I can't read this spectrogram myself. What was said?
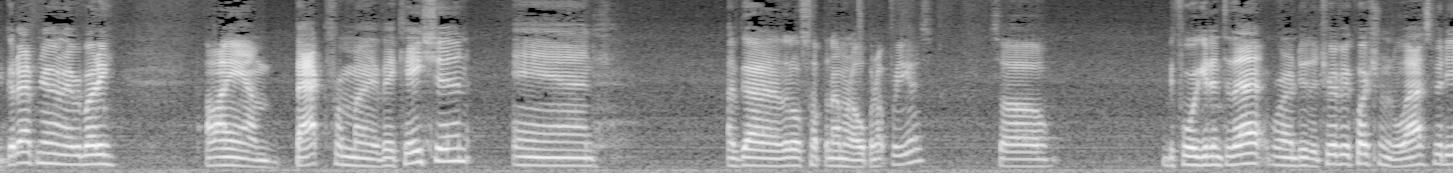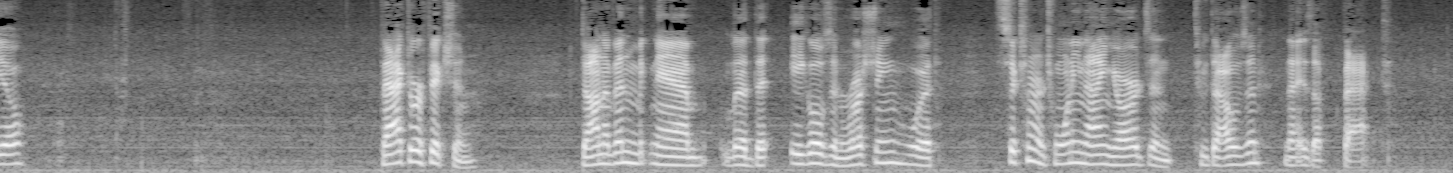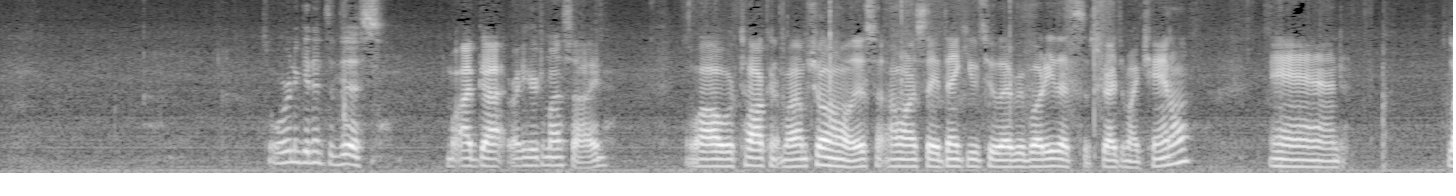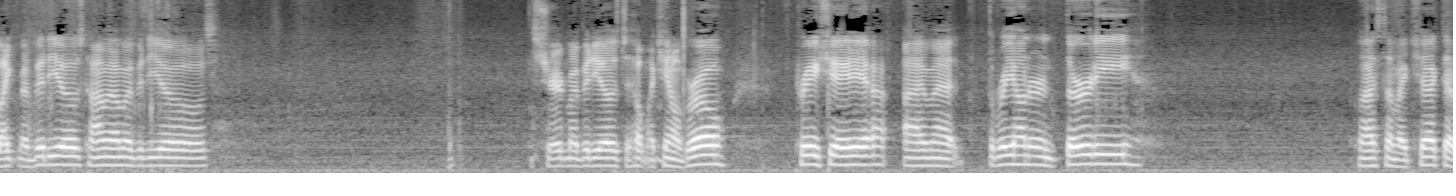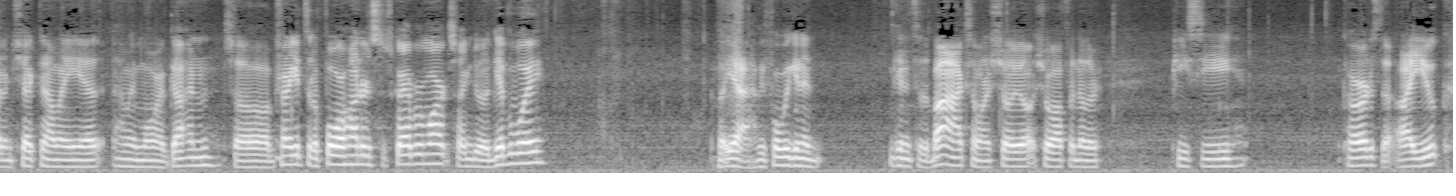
Alright, good afternoon everybody. I am back from my vacation and I've got a little something I'm going to open up for you guys. So, before we get into that, we're going to do the trivia question from the last video. Fact or fiction? Donovan McNabb led the Eagles in rushing with 629 yards in 2000. That is a fact. So we're going to get into this. What I've got right here to my side. While we're talking, while I'm showing all this, I want to say thank you to everybody that's subscribed to my channel. And like my videos, comment on my videos. Shared my videos to help my channel grow. Appreciate it. I'm at 330 Last time I checked, I haven't checked how many uh, how many more I've gotten. So I'm trying to get to the 400 subscriber mark so I can do a giveaway. But yeah, before we get in, get into the box, I want to show you show off another PC card. It's the Aiyuk.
